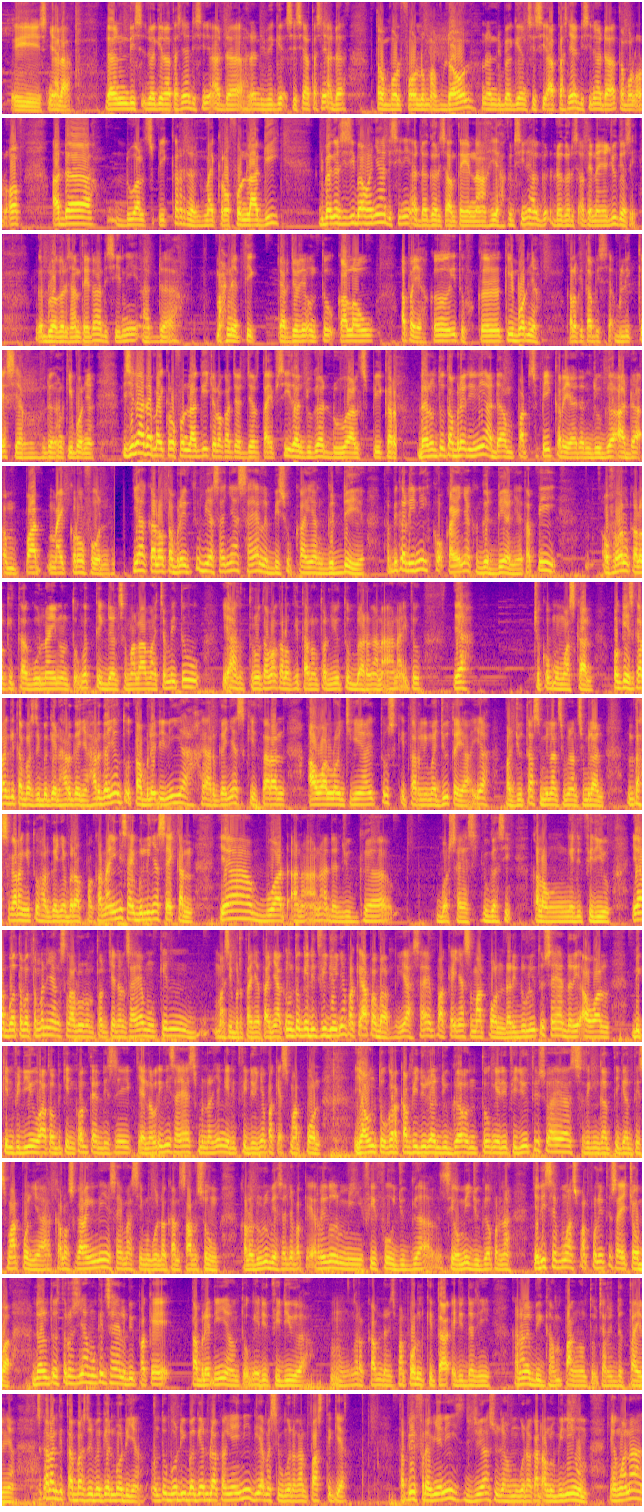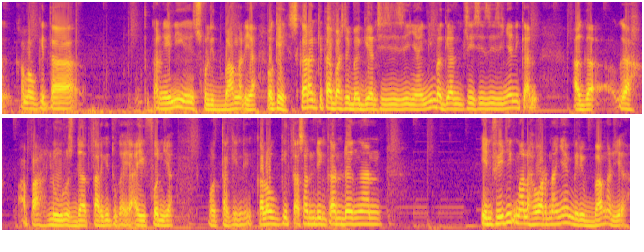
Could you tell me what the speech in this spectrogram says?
Wis nyala dan di bagian atasnya di sini ada dan di bagian sisi atasnya ada tombol volume up down. Dan di bagian sisi atasnya di sini ada tombol on off. Ada dual speaker dan mikrofon lagi. Di bagian sisi bawahnya di sini ada garis antena. Ya di sini ada garis antenanya juga sih. Dua garis antena di sini ada magnetic chargernya untuk kalau apa ya ke itu ke keyboardnya. Kalau kita bisa beli case yang dengan keyboardnya. Di sini ada mikrofon lagi colokan charger type C dan juga dual speaker dan untuk tablet ini ada empat speaker ya dan juga ada empat mikrofon ya kalau tablet itu biasanya saya lebih suka yang gede ya. Tapi kali ini kok kayaknya kegedean ya. Tapi overall kalau kita gunain untuk ngetik dan segala macam itu ya terutama kalau kita nonton YouTube bareng anak-anak itu ya cukup memuaskan. Oke, sekarang kita bahas di bagian harganya. Harganya untuk tablet ini ya harganya sekitaran awal launchingnya itu sekitar 5 juta ya. Ya, 4 juta 999. Entah sekarang itu harganya berapa. Karena ini saya belinya second. Ya, buat anak-anak dan juga buat saya juga sih kalau ngedit video. Ya buat teman-teman yang selalu nonton channel saya mungkin masih bertanya-tanya untuk ngedit videonya pakai apa bang? Ya saya pakainya smartphone. Dari dulu itu saya dari awal bikin video atau bikin konten di channel ini saya sebenarnya ngedit videonya pakai smartphone. Ya untuk rekam video dan juga untuk ngedit video itu saya sering ganti-ganti smartphone ya. Kalau sekarang ini saya masih menggunakan Samsung. Kalau dulu biasanya pakai Realme Vivo juga Xiaomi juga pernah. Jadi semua smartphone itu saya coba. Dan untuk terusnya mungkin saya lebih pakai tablet ini ya untuk ngedit video ya. Hmm, ngerekam dari smartphone kita edit dari karena lebih gampang untuk cari detailnya. Sekarang kita bahas di bagian bodinya. Untuk bodi bagian belakangnya ini dia masih menggunakan plastik ya. Tapi framenya ini dia sudah menggunakan aluminium. Yang mana kalau kita karena ini solid banget ya. Oke sekarang kita bahas di bagian sisi-sisinya. Ini bagian sisi-sisinya ini kan agak agak apa lurus datar gitu kayak iPhone ya. Otak ini. Kalau kita sandingkan dengan Infinix malah warnanya mirip banget ya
